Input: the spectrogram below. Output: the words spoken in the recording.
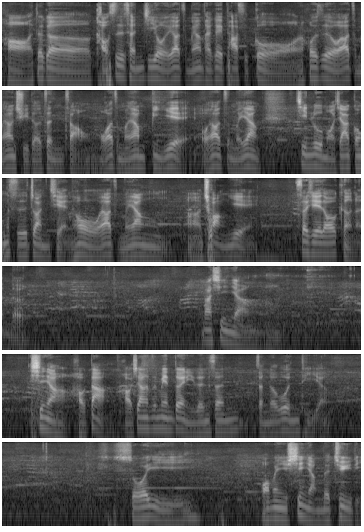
好，这个考试成绩我要怎么样才可以 pass 过？或是我要怎么样取得证照？我要怎么样毕业？我要怎么样进入某家公司赚钱？或我要怎么样啊创业？这些都可能的。那信仰。信仰好大，好像是面对你人生整个问题啊。所以，我们与信仰的距离，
